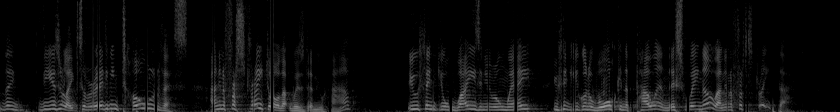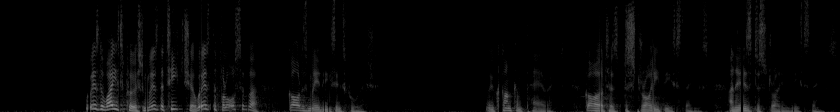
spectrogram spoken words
The, the Israelites have already been told this. I'm going to frustrate all that wisdom you have. You think you're wise in your own way? You think you're going to walk in the power in this way? No, I'm going to frustrate that. Where's the wise person? Where's the teacher? Where's the philosopher? God has made these things foolish. You can't compare it. God has destroyed these things and is destroying these things.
